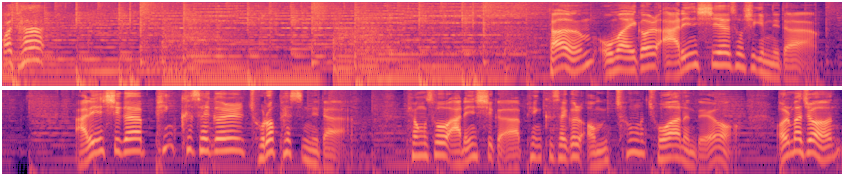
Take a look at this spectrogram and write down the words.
파이팅! 다음 오마이걸 아린 씨의 소식입니다. 아린 씨가 핑크색을 졸업했습니다. 평소 아린 씨가 핑크색을 엄청 좋아하는데요. 얼마 전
